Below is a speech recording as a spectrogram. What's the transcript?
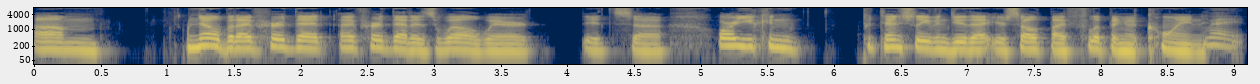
Um, no, but I've heard that I've heard that as well, where it's uh, or you can potentially even do that yourself by flipping a coin, Right.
